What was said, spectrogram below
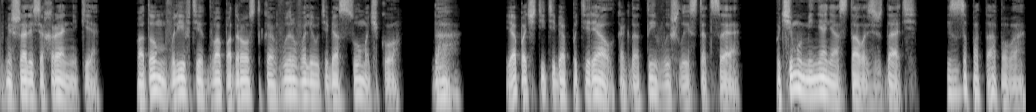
Вмешались охранники. Потом в лифте два подростка вырвали у тебя сумочку. Да, я почти тебя потерял, когда ты вышла из ТЦ. Почему меня не осталось ждать? Из-за Потапова.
